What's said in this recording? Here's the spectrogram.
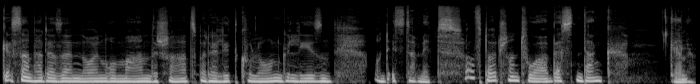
Gestern hat er seinen neuen Roman The Shards bei der Lit Cologne gelesen und ist damit auf Deutschland Tour. Besten Dank. Gerne.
